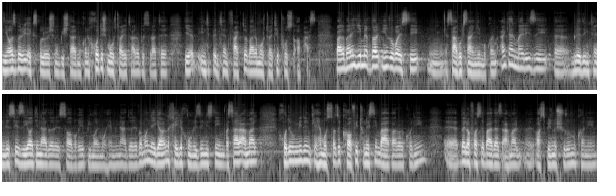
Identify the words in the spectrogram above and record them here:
نیاز به re-exploration بیشتر می‌کنه خودش mortality رو به صورت یه independent factor برای mortality post-op هست. برای یه مقدار این رو بایستی سبک سنگین بکنیم. اگر مریضی bleeding tendency زیادی نداره سابقه بیماری مهمی نداره و ما نگران خیلی خونریزی نیستیم و سر عمل خودمون می‌دونیم که hemostasis کافی تونستیم برقرار کنیم بلافاصله بعد از عمل آسپرین رو شروع می‌کنیم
